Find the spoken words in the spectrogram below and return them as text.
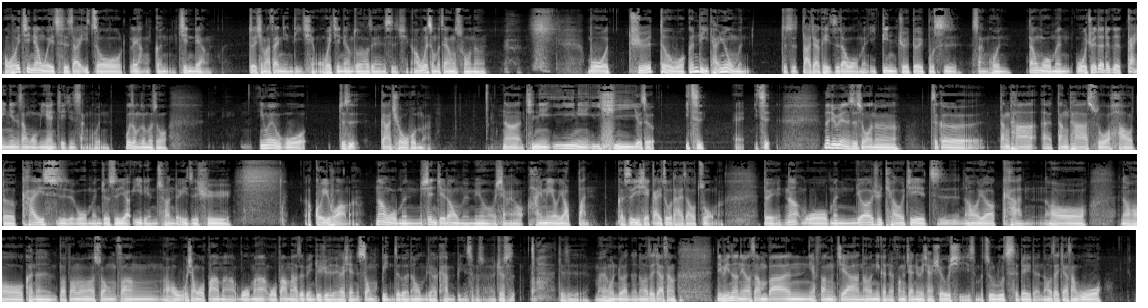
我会尽量维持在一周两更，尽量，最起码在年底前，我会尽量做到这件事情。啊，为什么这样说呢？我觉得我跟李太，因为我们就是大家可以知道，我们一定绝对不是闪婚，但我们我觉得这个概念上，我们也很接近闪婚。为什么这么说？因为我就是跟他求婚嘛。那今年一一年一一又只有一次，哎，一次，那就变成是说呢，这个当他呃当他说好的开始，我们就是要一连串的一直去。呃，规划嘛，那我们现阶段我们没有想要，还没有要办，可是一些该做的还是要做嘛。对，那我们又要去挑戒指，然后又要看，然后，然后可能爸爸妈妈双方，然后我像我爸妈，我妈，我爸妈这边就觉得要先送饼这个，然后我们就要看饼什么什么，就是，就是蛮混乱的。然后再加上你平常你要上班，你放假，然后你可能放假你会想休息，什么诸如此类的。然后再加上我。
